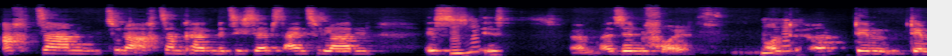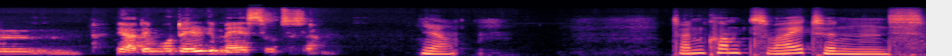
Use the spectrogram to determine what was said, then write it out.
achtsam, zu einer Achtsamkeit mit sich selbst einzuladen, ist, mhm. ist ähm, sinnvoll. Mhm. Und, und dem, dem, ja, dem Modell gemäß sozusagen. Ja. Dann kommt zweitens.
